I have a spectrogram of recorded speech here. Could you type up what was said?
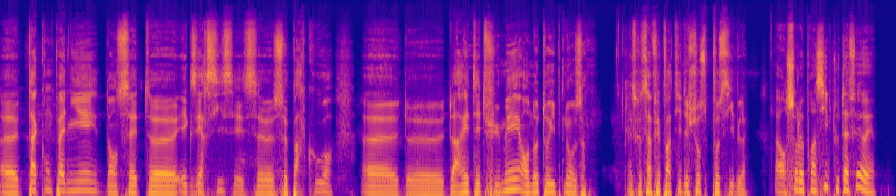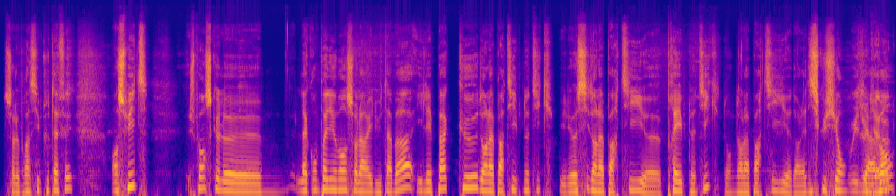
euh, t'accompagner dans cet euh, exercice et ce, ce parcours de d'arrêter de fumer en auto-hypnose? Est-ce que ça fait partie des choses possibles? Alors sur le principe, tout à fait, oui. Sur le principe, tout à fait. Ensuite, je pense que le l'accompagnement sur l'arrêt du tabac, il n'est pas que dans la partie hypnotique. Il est aussi dans la partie euh, pré-hypnotique, donc dans la partie, euh, dans la discussion Oui, qui le est avant,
